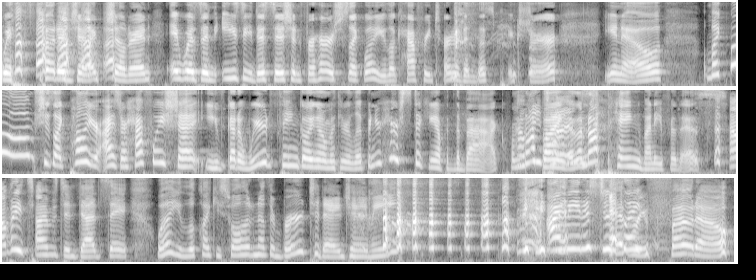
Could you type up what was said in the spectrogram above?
With photogenic children, it was an easy decision for her. She's like, "Well, you look half retarded in this picture," you know. I'm like, "Mom," she's like, "Polly, your eyes are halfway shut. You've got a weird thing going on with your lip, and your hair's sticking up in the back. I'm How not buying this. times- I'm not paying money for this." how many times did dad say well you look like you swallowed another bird today jamie I mean, it's just like every like photo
